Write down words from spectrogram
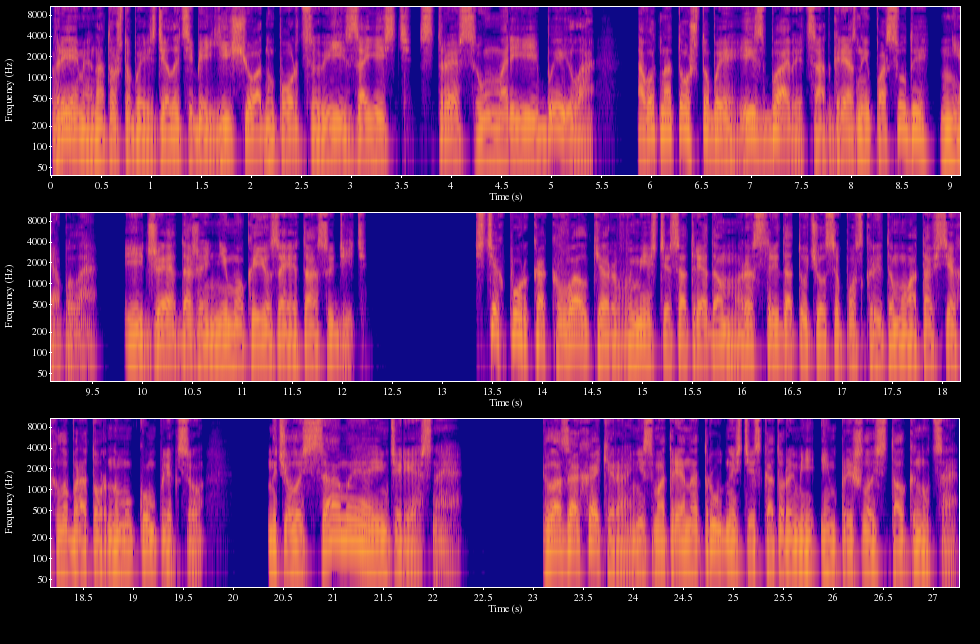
Время на то, чтобы сделать себе еще одну порцию и заесть стресс у Марии было, а вот на то, чтобы избавиться от грязной посуды, не было. И Дже даже не мог ее за это осудить. С тех пор, как Валкер вместе с отрядом рассредоточился по скрытому ото всех лабораторному комплексу, началось самое интересное. Глаза хакера, несмотря на трудности, с которыми им пришлось столкнуться,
